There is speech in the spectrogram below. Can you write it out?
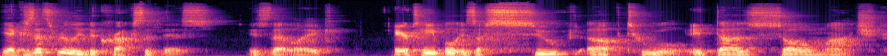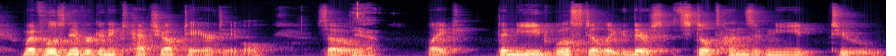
Yeah, because that's really the crux of this is that like Airtable is a souped up tool. It does so much. Webflow is never going to catch up to Airtable. So Yeah. like the need will still like there's still tons of need to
